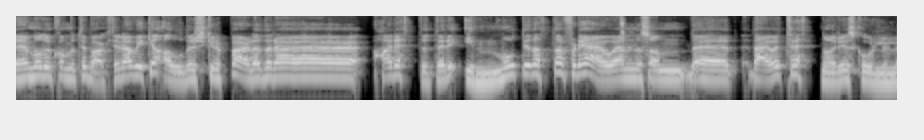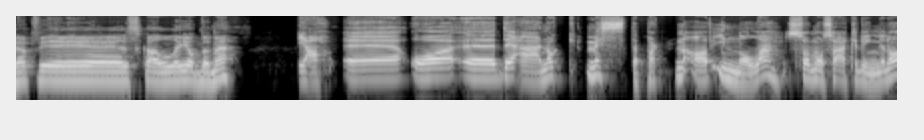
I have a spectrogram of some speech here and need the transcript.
Det må du komme tilbake til. Ja, hvilken aldersgruppe er det dere har rettet dere inn mot i dette? For det er jo en sånn Det, er jo et 13-årig skoleløp vi skal jobbe med. Ja, eh, og eh, det er nok mesteparten av innholdet som også er tilgjengelig nå,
